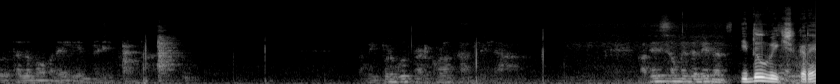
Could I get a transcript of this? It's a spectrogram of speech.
ಇವತ್ತೆಲ್ಲ ನಮ್ಮ ಮನೇಲಿ ಏನು ನಡೀತು ಅಂತ ನಮ್ಮಿಬ್ಬರಿಗೂ ತಡ್ಕೊಳಕ್ಕಾಗಲಿಲ್ಲ. ಅದೇ ಸಮಯದಲ್ಲಿ ಇದು ವೀಕ್ಷಕರೇ,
